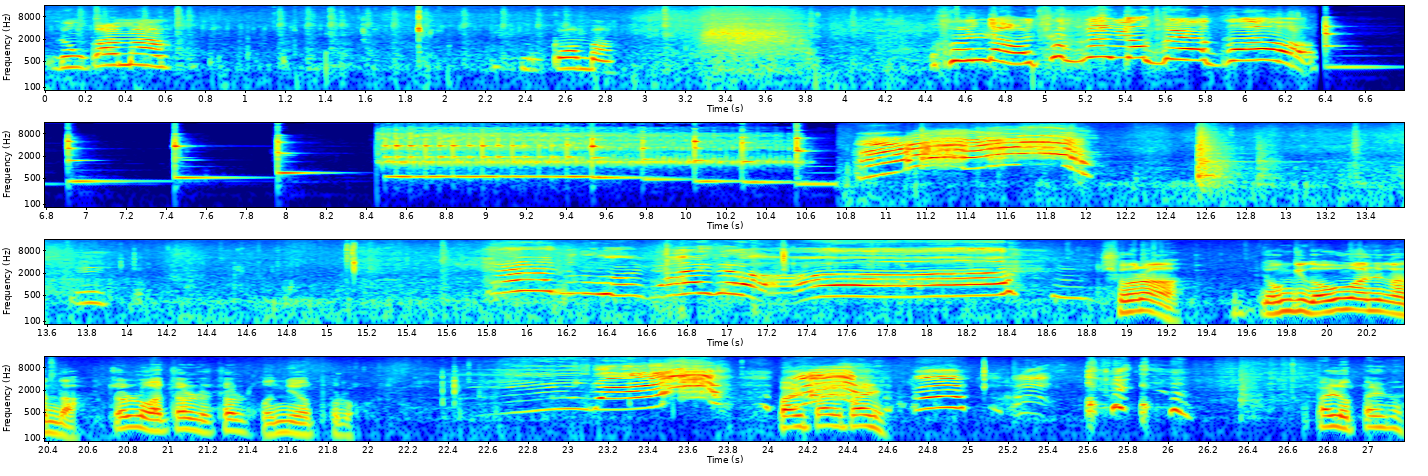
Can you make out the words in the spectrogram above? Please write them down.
눈 감아. 눈 감아. 근데 어떻게 먹으라고? 지원아, 연기 너무 많이 간다. 쩔로 가, 쩔로, 쩔로. 언니 옆으로. 빨리, 빨리, 빨리. 빨리, 빨리, 빨리.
